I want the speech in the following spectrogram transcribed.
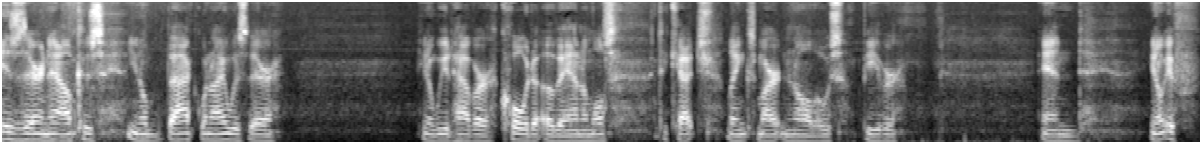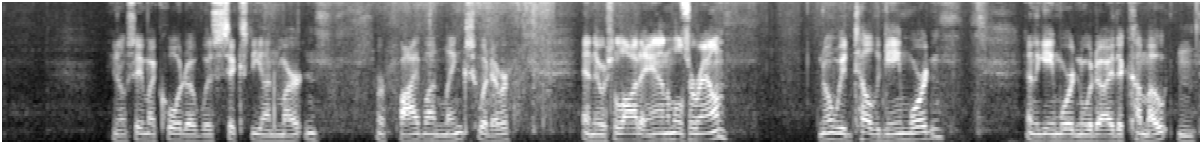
is there now because you know back when I was there you know we'd have our quota of animals to catch lynx marten all those beaver and you know if you know say my quota was 60 on marten or 5 on lynx whatever and there was a lot of animals around you know, we'd tell the game warden, and the game warden would either come out and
